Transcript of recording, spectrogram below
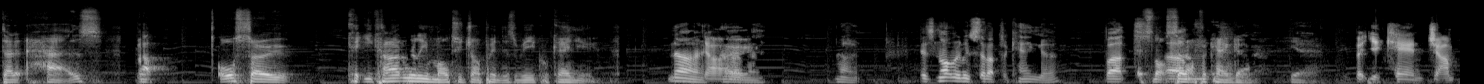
that it has, but also you can't really multi jump in this vehicle, can you? No, No. no, no, no. It's not really set up for Kanga, but It's not set up um, for Kanga. Yeah, But you can jump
